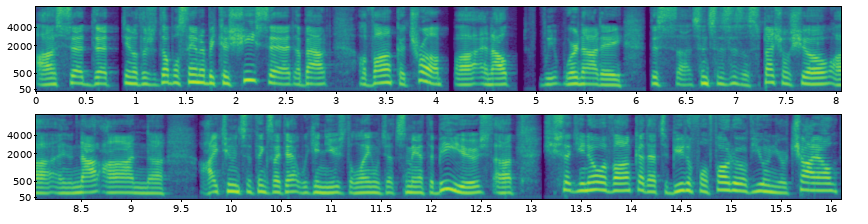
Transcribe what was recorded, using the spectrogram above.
uh, said that you know there's a double standard because she said about Ivanka Trump, uh, and I'll we, are not a this uh, since this is a special show uh, and not on uh, iTunes and things like that. We can use the language that Samantha Bee used. Uh, she said, "You know, Ivanka, that's a beautiful photo of you and your child."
